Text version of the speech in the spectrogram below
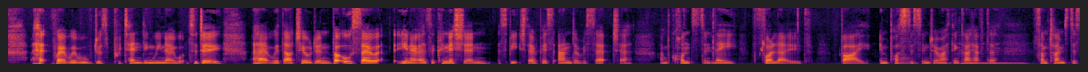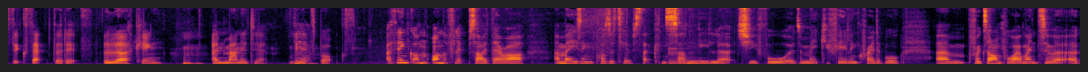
where we're all just pretending we know what to do uh, with our children, but also, you know, as a clinician, a speech therapist, and a researcher, I'm constantly followed by imposter mm. syndrome. I think I have to mm. sometimes just accept that it's lurking mm-hmm. and manage it in Yeah. its box. I think on on the flip side, there are amazing positives that can mm. suddenly lurch you forward and make you feel incredible. Um, for example, I went to a, a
